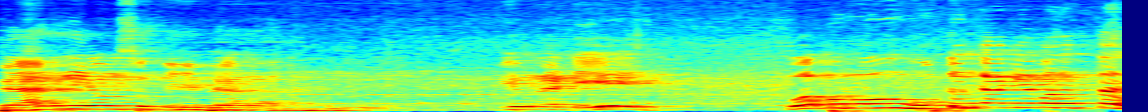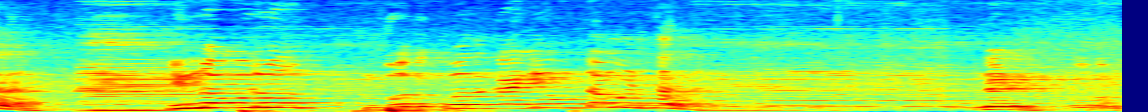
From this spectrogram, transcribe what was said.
ಬ್ಯಾಡ್ರಿ ಅವ್ನ ಸುದ್ದಿ ಬೇಡ ಭೀಮರೆಡ್ಡಿ ಒಬ್ಬರು ಊಟಕ್ಕಾಗಿ ಬದುಕ್ತಾರ ಇನ್ನೊಬ್ಬರು ಬದುಕೋದಕ್ಕಾಗಿ ಊಟ ಮಾಡ್ತಾರೆ. ನಡಿ ಹೋಗೋಣ.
